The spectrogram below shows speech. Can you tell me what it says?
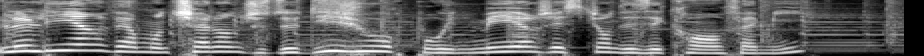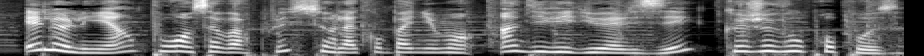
le lien vers mon challenge de 10 jours pour une meilleure gestion des écrans en famille, et le lien pour en savoir plus sur l'accompagnement individualisé que je vous propose.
